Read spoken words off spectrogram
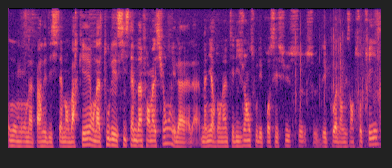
on, on, a parlé des systèmes embarqués, on a tous les systèmes d'information et la, la, manière dont l'intelligence ou les processus se, déploient dans les entreprises.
